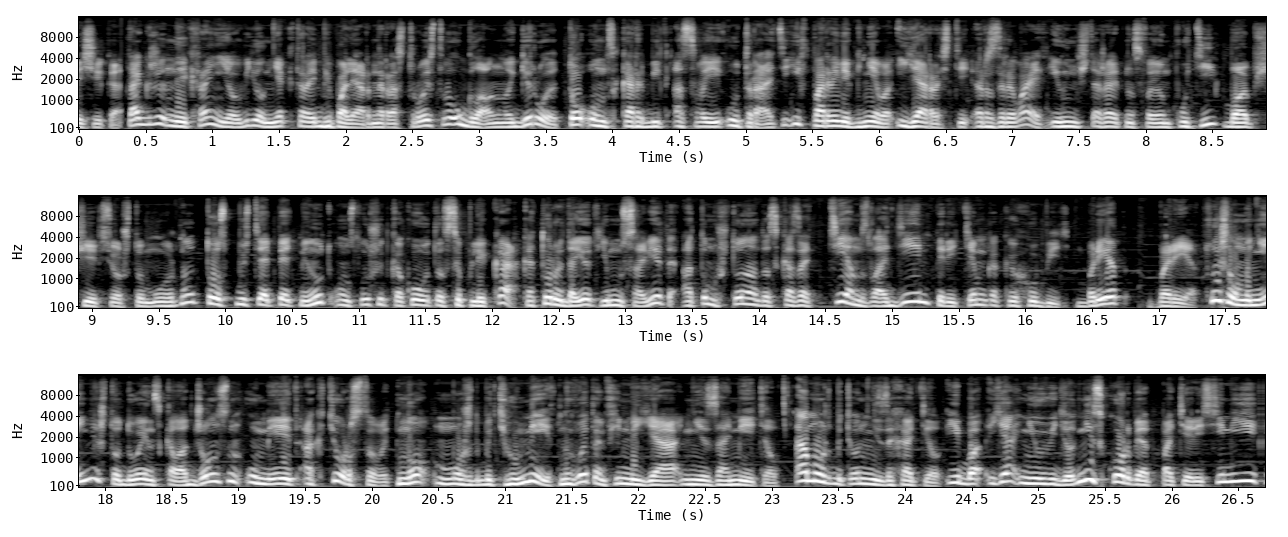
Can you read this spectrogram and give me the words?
беспредельщика. Также на экране я увидел некоторое биполярное расстройство у главного героя. То он скорбит о своей утрате и в порыве гнева и ярости разрывает и уничтожает на своем пути вообще все, что можно, то спустя 5 минут он слушает какого-то сопляка, который дает ему советы о том, что надо сказать тем злодеям перед тем, как их убить. Бред, бред. Слышал мнение, что Дуэйн Скала Джонсон умеет актерствовать, но, может быть, и умеет, но в этом фильме я не заметил. А может быть, он не захотел, ибо я не увидел ни скорби от потери семьи,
